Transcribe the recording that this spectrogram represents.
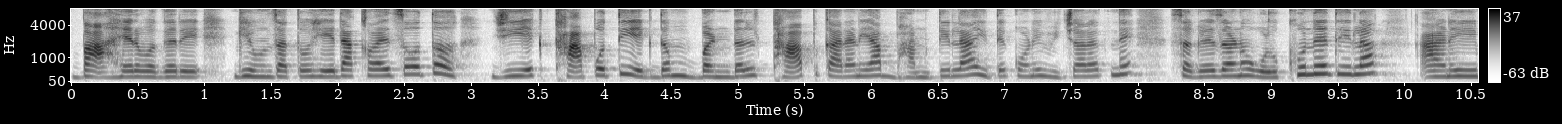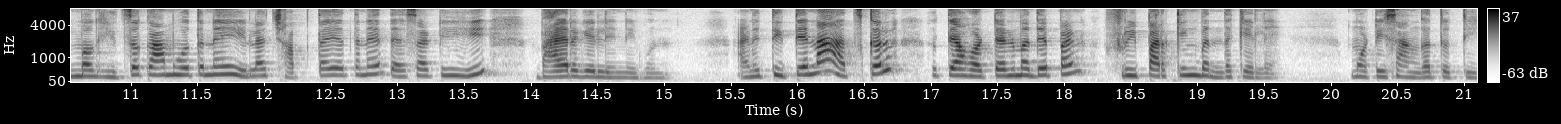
बाहेर वगैरे घेऊन जातो हे दाखवायचं होतं. जी एक थाप होती एकदम बंडल थाप. कारण या भामटीला इथे कोणी विचारत नाही. सगळेजण ओळखून येत हिला. आणि मग हिचं काम होत नाही हिला छापता येत नाही. त्यासाठी ही बाहेर गेली निघून. आणि तिथे ना आजकाल त्या हॉटेलमध्ये पण फ्री पार्किंग बंद केलं आहे मोठी सांगत होती.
